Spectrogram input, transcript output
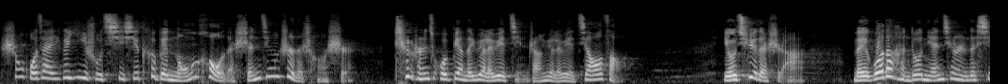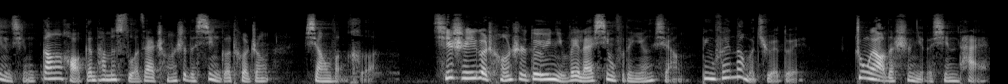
生活在一个艺术气息特别浓厚的神经质的城市，这个人就会变得越来越紧张，越来越焦躁。有趣的是啊，美国的很多年轻人的性情刚好跟他们所在城市的性格特征相吻合。其实，一个城市对于你未来幸福的影响并非那么绝对，重要的是你的心态，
